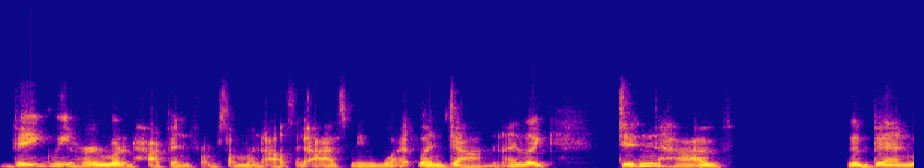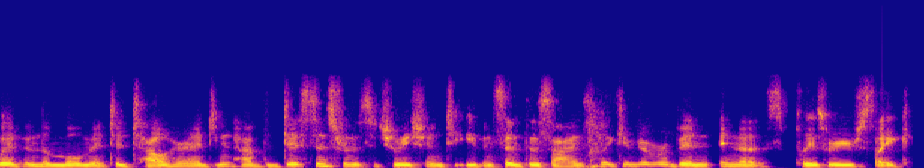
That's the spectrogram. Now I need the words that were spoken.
vaguely heard what had happened from someone else had asked me what went down. And I like didn't have the bandwidth in the moment to tell her, and I didn't have the distance from the situation to even synthesize. Like, have you ever been in a place where you're just like,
